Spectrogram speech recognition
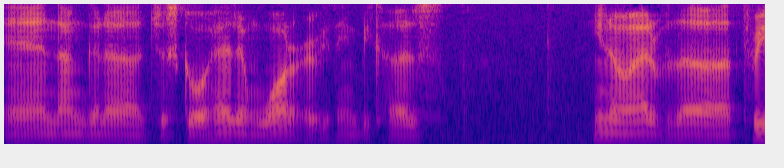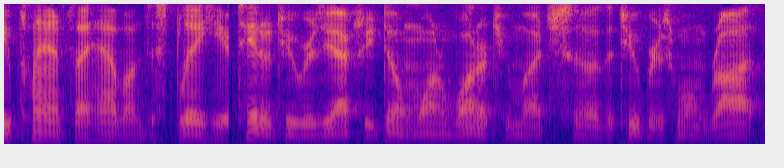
and I'm gonna just go ahead and water everything because you know out of the three plants I have on display here potato tubers you actually don't want to water too much so the tubers won't rot.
